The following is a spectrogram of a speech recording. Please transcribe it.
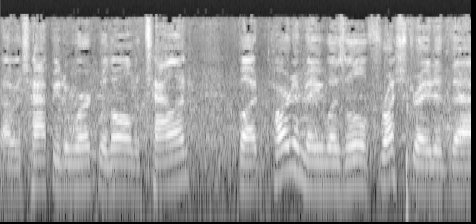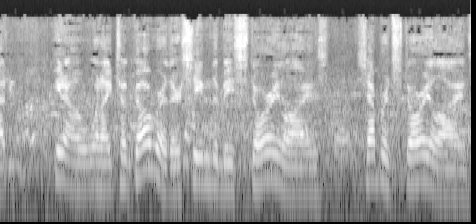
I was happy to work with all the talent, but part of me was a little frustrated that, you know, when I took over, there seemed to be storylines, separate storylines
